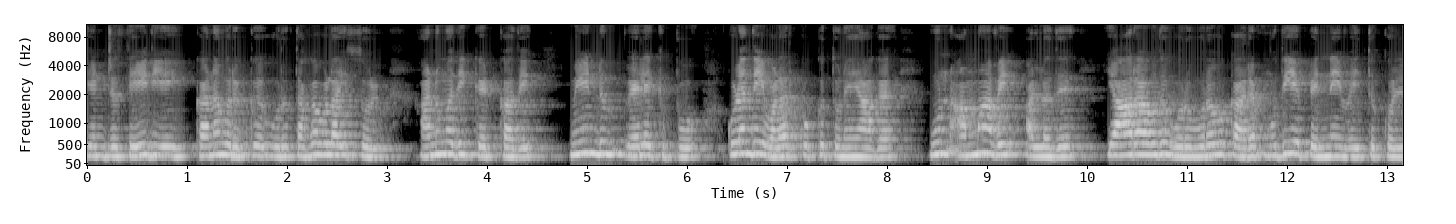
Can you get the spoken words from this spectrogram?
என்ற செய்தியை கணவருக்கு ஒரு தகவலாய் சொல். அனுமதி கேட்காதே. மீண்டும் வேலைக்கு போ. குழந்தை வளர்ப்புக்கு துணையாக. உன் அம்மாவை அல்லது யாராவது ஒரு உறவுக்கார முதிய பெண்ணை வைத்துக்கொள்.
